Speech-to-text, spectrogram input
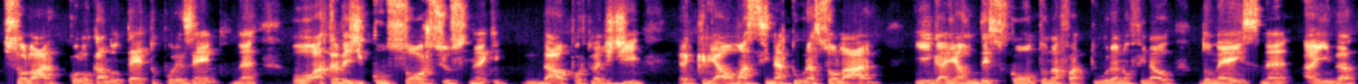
solar, colocando o teto, por exemplo, né? Ou através de consórcios, né? Que dá a oportunidade de é, criar uma assinatura solar e ganhar um desconto na fatura no final do mês, né? Ainda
